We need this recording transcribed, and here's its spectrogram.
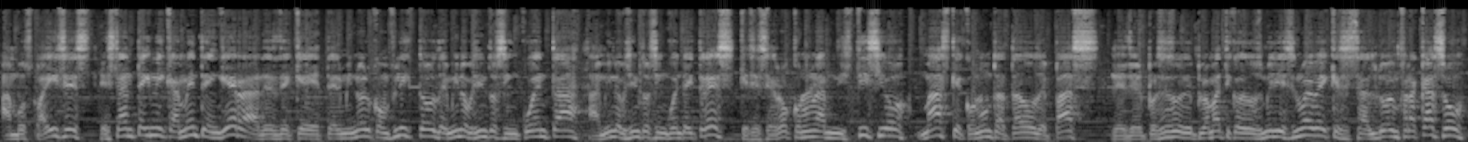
Ambos países están técnicamente en guerra desde que terminó el conflicto de 1950 a 1953, que se cerró con un amnisticio más que con un tratado de paz. Desde el proceso diplomático de 2019, que se saldó en fracaso,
